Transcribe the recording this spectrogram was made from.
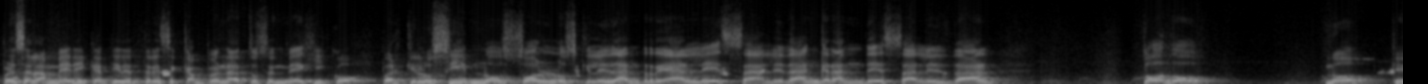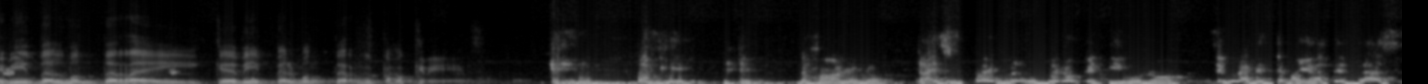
por eso el América tiene 13 campeonatos en México, porque los himnos son los que le dan realeza, le dan grandeza, les dan todo. No, que viva el Monterrey, que viva el Monterrey. ¿Cómo crees? Oye, no, no, no. Traes un buen, un buen objetivo, ¿no? Seguramente mañana tendrás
